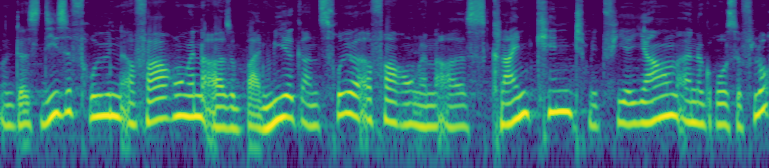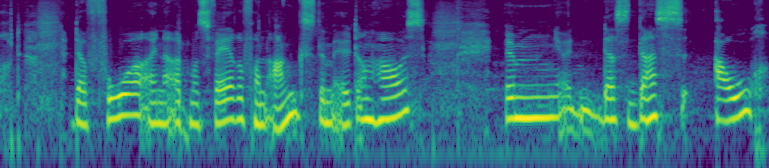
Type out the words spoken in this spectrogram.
Und dass diese frühen Erfahrungen, also bei mir ganz frühe Erfahrungen als Kleinkind mit vier Jahren, eine große Flucht, davor eine Atmosphäre von Angst im Elternhaus, ähm, dass das auch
